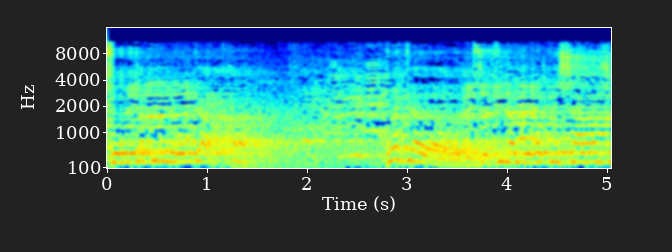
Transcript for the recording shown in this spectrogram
sur le tapis numéro 4. Vainqueur de cette finale de repêchage.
